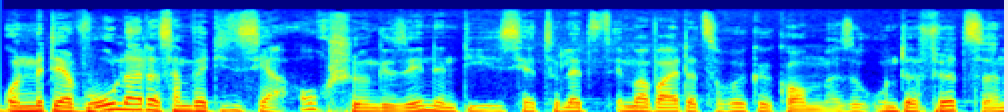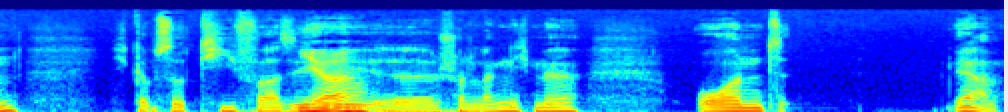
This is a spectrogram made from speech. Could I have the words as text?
Und mit der Vola, das haben wir dieses Jahr auch schön gesehen, denn die ist ja zuletzt immer weiter zurückgekommen, also unter 14. Ich glaube, so tief war sie Ja. äh, schon lange nicht mehr. Und ja,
